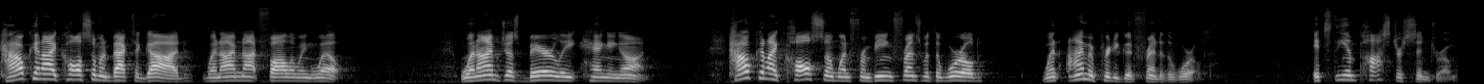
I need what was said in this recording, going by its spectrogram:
How can I call someone back to God when I'm not following well? When I'm just barely hanging on? How can I call someone from being friends with the world when I'm a pretty good friend of the world? It's the imposter syndrome.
